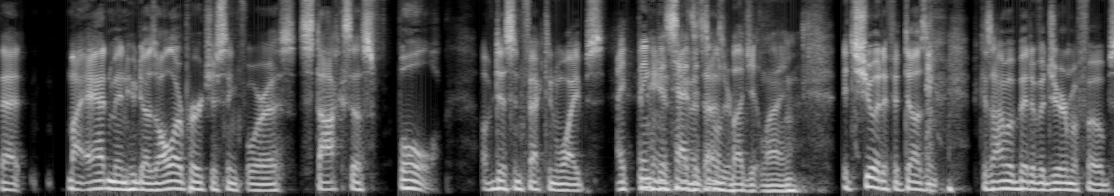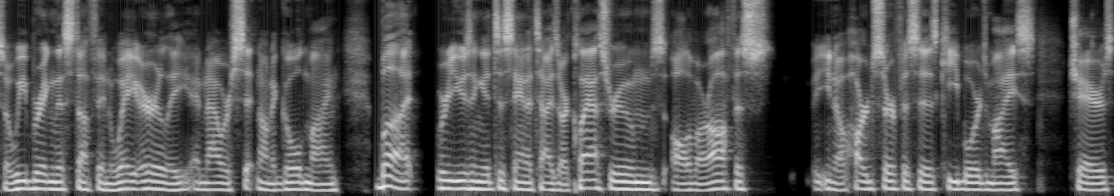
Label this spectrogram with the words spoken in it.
that my admin who does all our purchasing for us stocks us full of disinfectant wipes. I think this has its own budget line. It should if it doesn't, because I'm a bit of a germaphobe. So we bring this stuff in way early and now we're sitting on a gold mine. But we're using it to sanitize our classrooms, all of our office, you know, hard surfaces, keyboards, mice, chairs.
